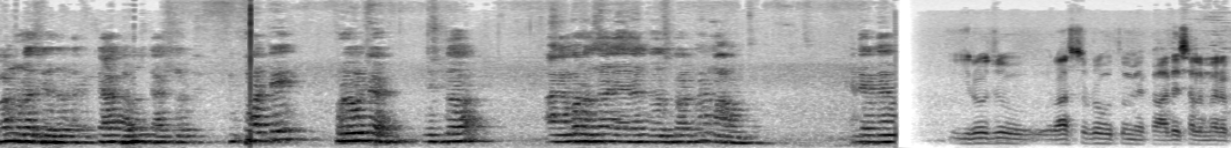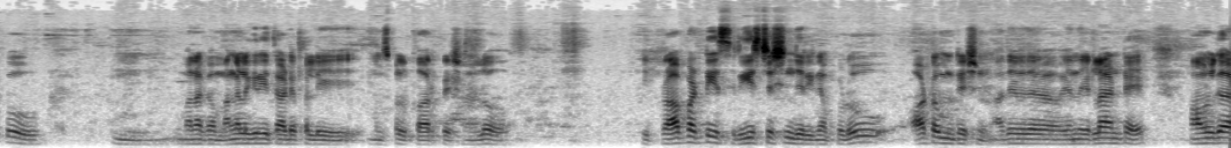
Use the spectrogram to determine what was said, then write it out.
పన్ను రసీదు ట్యాక్స్ హౌస్ ట్యాక్స్ ఇప్పుడు ప్రొవిటర్ లిస్ట్లో ఆ నెంబర్ ఉందా లేదా చూసుకోవడమే మా అంటే మేము ఈరోజు రాష్ట్ర ప్రభుత్వం యొక్క ఆదేశాల మేరకు మనకు మంగళగిరి తాడేపల్లి మున్సిపల్ కార్పొరేషన్లో ఈ ప్రాపర్టీస్ రిజిస్ట్రేషన్ జరిగినప్పుడు ఆటోమేటేషన్ అదేవిధంగా ఎట్లా అంటే మామూలుగా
